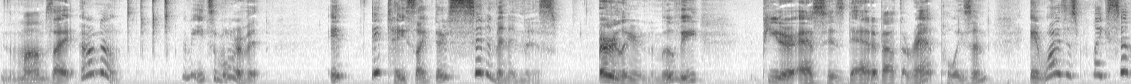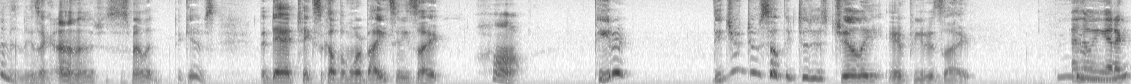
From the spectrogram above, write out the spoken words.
And the mom's like, "I don't know. Let me eat some more of it. It it tastes like there's cinnamon in this." Earlier in the movie, Peter asks his dad about the rat poison, and why does it smell like cinnamon? He's like, "I don't know. It's just the smell it, it gives." The dad takes a couple more bites, and he's like, "Huh, Peter." did you do something to this chili? And Peter's like, And then we get a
